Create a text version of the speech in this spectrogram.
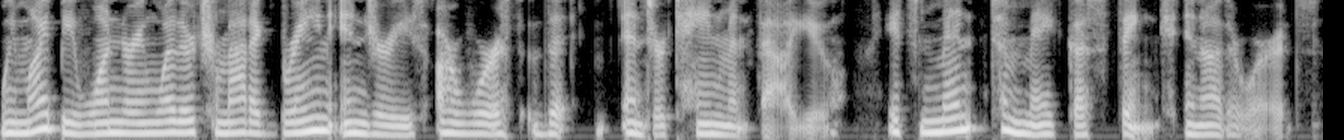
we might be wondering whether traumatic brain injuries are worth the entertainment value. It's meant to make us think, in other words.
